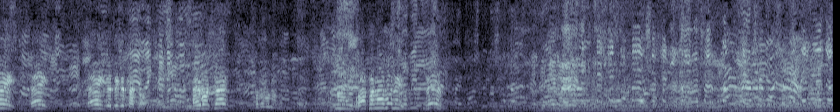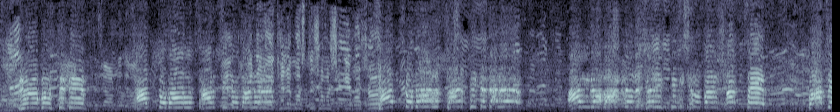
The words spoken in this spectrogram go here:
এই এই এই এদিকে তাকাও। এই বসাই কথা বলুন কথা না বলি উপস্থিতি ছাত্র দল ছাড় দিতে জানে ছাত্র দল ছাড় দিতে জানে। আমরা বাংলাদেশের স্থিতিশীলতার স্বার্থে পাঁচই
